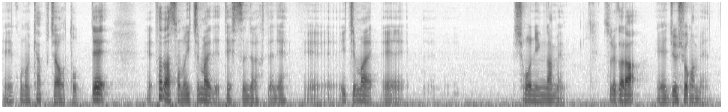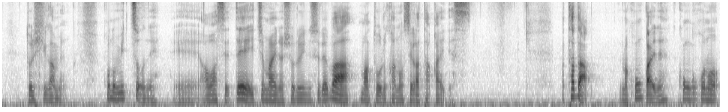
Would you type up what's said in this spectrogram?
えーこのキャプチャーを取って、えただその1枚で提出するんじゃなくてね、え1枚、え承認画面、それから、えー住所画面、取引画面、この3つをね、えー合わせて1枚の書類にすれば、まあ、通る可能性が高いです。ただ、まあ、今回ね、今後この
